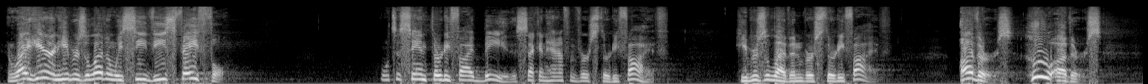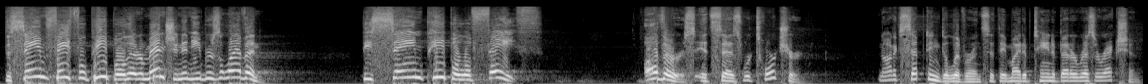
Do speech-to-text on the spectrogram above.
And right here in Hebrews 11, we see these faithful. What's it say in 35b, the second half of verse 35? Hebrews 11, verse 35. Others. Who others? The same faithful people that are mentioned in Hebrews 11. These same people of faith. Others, it says, were tortured, not accepting deliverance that they might obtain a better resurrection.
